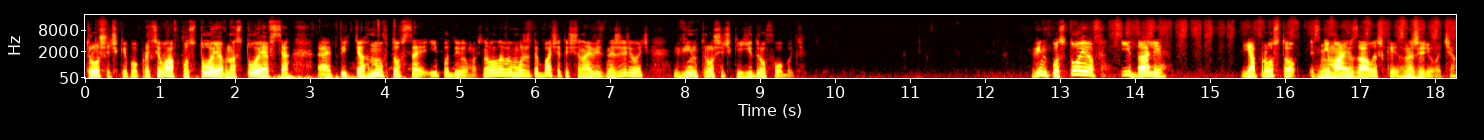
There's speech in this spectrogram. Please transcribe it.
трошечки попрацював, постояв, настоявся, е, підтягнув то все і подивимось. Ну, але ви можете бачити, що навіть знежирювач він трошечки гідрофобить. Він постояв і далі я просто знімаю залишки знежирювача.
